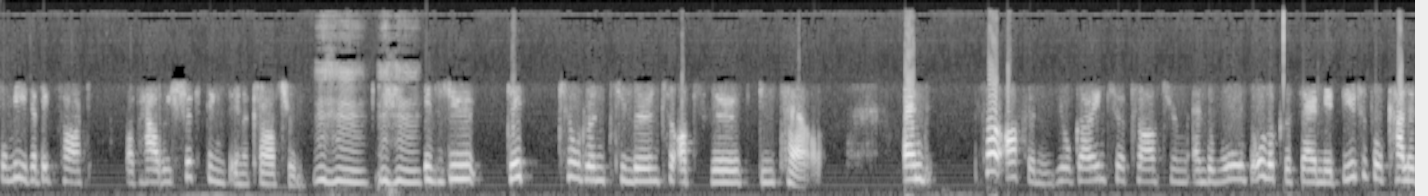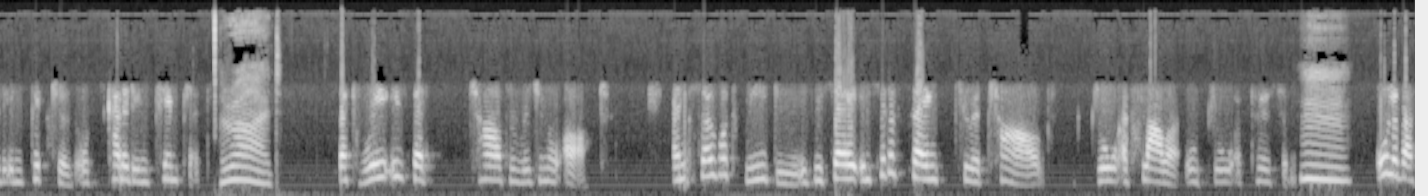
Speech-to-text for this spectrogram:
for me, the big part of how we shift things in a classroom mm-hmm, mm-hmm. is you get children to learn to observe detail. And so often you'll go into a classroom and the walls all look the same. They're beautiful colored in pictures or colored in templates. Right. But where is that child's original art? And so what we do is we say, instead of saying to a child, draw a flower or draw a person, hmm. all of us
